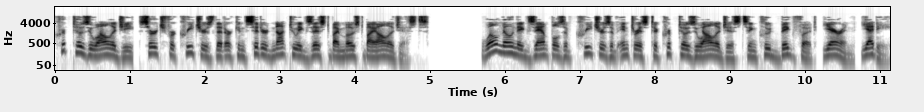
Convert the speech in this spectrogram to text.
Cryptozoology – search for creatures that are considered not to exist by most biologists. Well-known examples of creatures of interest to cryptozoologists include Bigfoot, Yeren, Yeti,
